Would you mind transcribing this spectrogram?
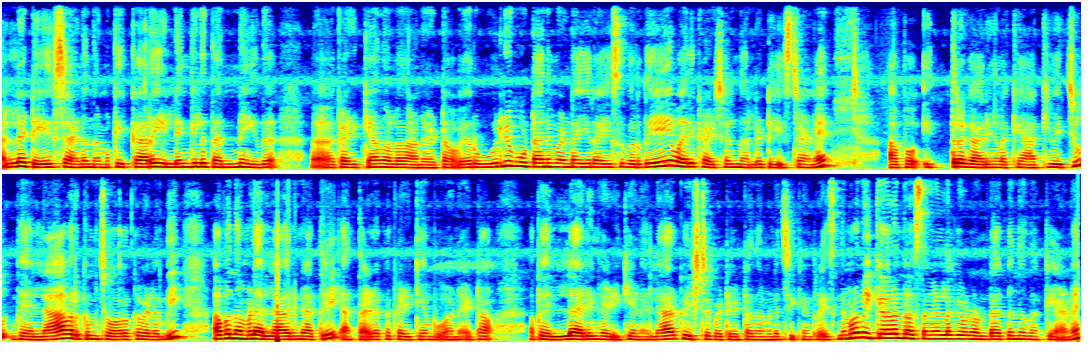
നല്ല ടേസ്റ്റാണ്. നമുക്ക് ഈ കറി ഇല്ലെങ്കിൽ തന്നെ ഇത് കഴിക്കാമെന്നുള്ളതാണ് കേട്ടോ. വേറെ ഒരു കൂട്ടാനും വേണ്ട. ഈ റൈസ് വെറുതെ വരി കഴിച്ചാൽ നല്ല ടേസ്റ്റാണ്. അപ്പോൾ ഇത്ര കാര്യങ്ങളൊക്കെ ആക്കി വെച്ചു. ഇപ്പോൾ എല്ലാവർക്കും ചോറൊക്കെ വിളമ്പി. അപ്പോൾ നമ്മൾ എല്ലാവരും രാത്രി അത്താഴമൊക്കെ കഴിക്കാൻ പോവാണ് കേട്ടോ. അപ്പോൾ എല്ലാവരും കഴിക്കുകയാണ്. എല്ലാവർക്കും ഇഷ്ടപ്പെട്ടു കേട്ടോ നമ്മുടെ ചിക്കൻ റൈസ് നമ്മൾ മിക്കവാറും ദിവസങ്ങളിലൊക്കെ ഇവിടെ ഉണ്ടാക്കുന്നതൊക്കെയാണ്.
